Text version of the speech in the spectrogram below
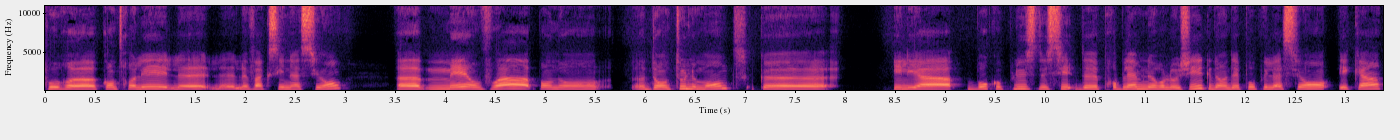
pour euh, contrôler la vaccination. Euh, mais on voit pendant, dans tout le monde que il y a beaucoup plus de, problèmes neurologiques dans des populations équins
